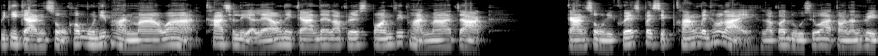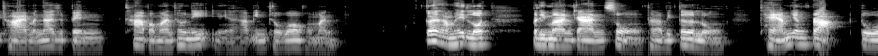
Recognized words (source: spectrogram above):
วิธีการส่งข้อมูลที่ผ่านมาว่าค่าเฉลี่ยแล้วในการได้รับ response ที่ผ่านมาจากการส่ง Request ไป 10 ครั้งเป็นเท่าไหร่ แล้วก็ดูซิว่าตอนนั้น retry มันน่าจะเป็นค่าประมาณเท่านี้อย่างเงี้ยครับ interval ของมัน ก็จะทำให้ลดปริมาณการส่งพารามิเตอร์ลง แถมยังปรับตัว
